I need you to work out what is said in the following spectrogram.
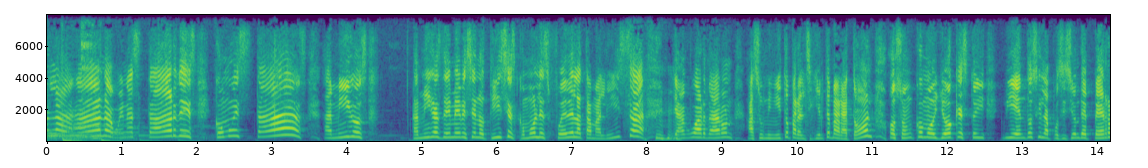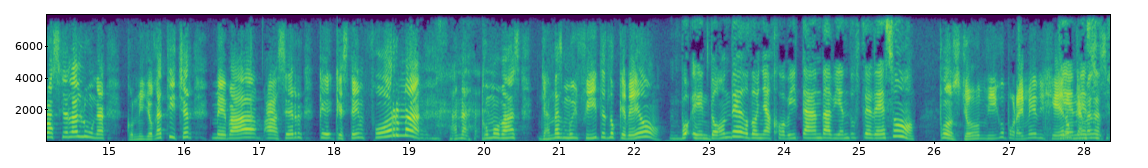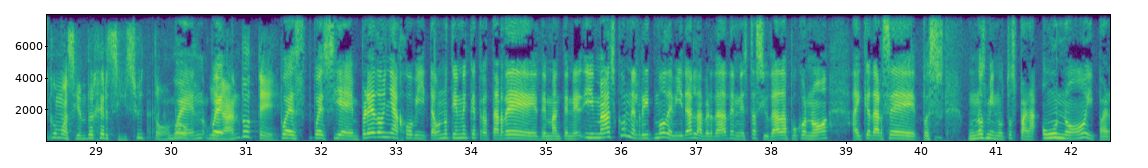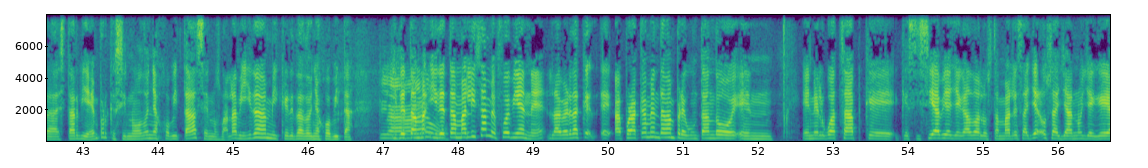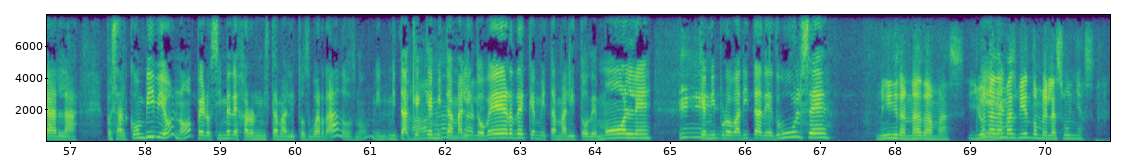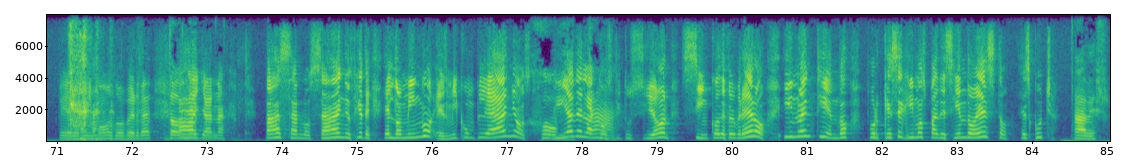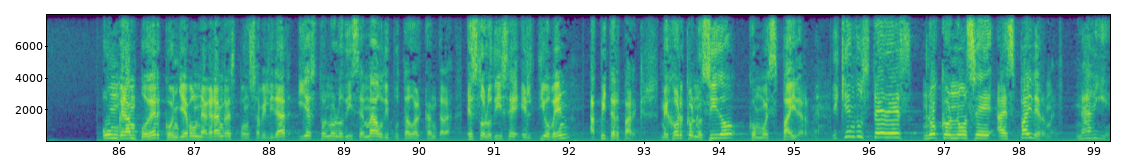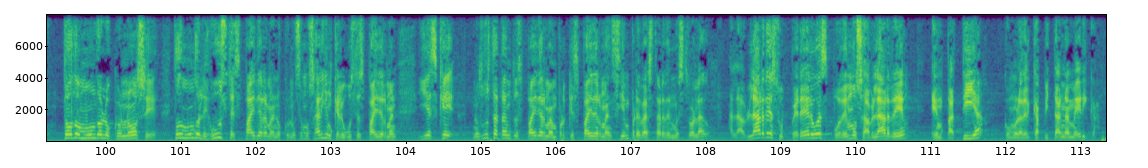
Hola Ana, buenas tardes. ¿Cómo estás? Amigos, Amigas de MBC Noticias, ¿cómo les fue de la tamaliza? ¿Ya guardaron a su niñito para el siguiente maratón? ¿O son como yo que estoy viendo si la posición de perro hacia la luna con mi yoga teacher me va a hacer que, que esté en forma? Ana, ¿cómo vas? Ya andas muy fit, es lo que veo. ¿En dónde, doña Jovita, anda viendo usted eso? Pues yo digo, por ahí me dijeron que andas así como haciendo ejercicio y todo, bueno, cuidándote. Pues, pues siempre, doña Jovita, uno tiene que tratar de, de, mantener, y más con el ritmo de vida, la verdad, en esta ciudad, ¿a poco no? Hay que darse, pues, unos minutos para uno y para estar bien, porque si no, doña Jovita, se nos va la vida, mi querida doña Jovita. Y, de y de tamaliza me fue bien, ¿eh? La verdad que eh, por acá me andaban preguntando en en el WhatsApp que, que si sí había llegado a los tamales ayer, o sea, ya no llegué a la, pues al convivio, ¿no? Pero sí me dejaron mis tamalitos guardados, ¿no? Mi, mi que, mi tamalito verde, que mi tamalito de mole, que mi probadita de dulce. Mira, nada más. Y yo nada más viéndome las uñas. Pero ni modo, ¿verdad? Ay, Ana, pasan los años. Fíjate, el domingo es mi cumpleaños, Día de la Constitución, 5 de febrero. Y no entiendo por qué seguimos padeciendo esto. Escucha. A ver. Un gran poder conlleva una gran responsabilidad y esto no lo dice Mao, diputado Alcántara. Esto lo dice el tío Ben a Peter Parker, mejor conocido como Spider-Man. ¿Y quién de ustedes no conoce a Spider-Man? Nadie. Todo mundo lo conoce. Todo mundo le gusta Spider-Man o conocemos a alguien que le gusta Spider-Man. Y es que nos gusta tanto Spider-Man porque Spider-Man siempre va a estar de nuestro lado. Al hablar de superhéroes podemos hablar de empatía como la del Capitán América.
